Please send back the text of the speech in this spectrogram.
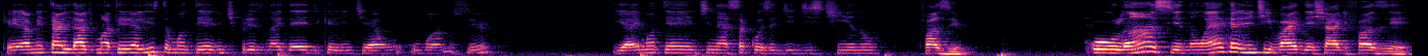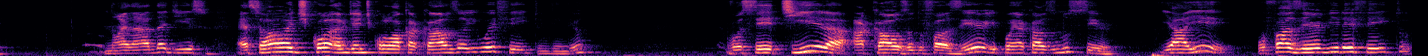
Que é a mentalidade materialista mantém a gente preso na ideia de que a gente é um humano ser. E aí mantém a gente nessa coisa de destino fazer. O lance não é que a gente vai deixar de fazer. Não é nada disso. É só onde, onde a gente coloca a causa e o efeito, entendeu? Você tira a causa do fazer e põe a causa no ser. E aí o fazer vira efeito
